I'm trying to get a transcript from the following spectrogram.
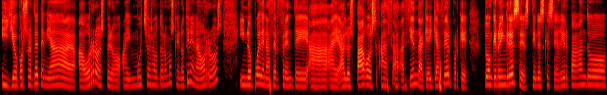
y yo por suerte tenía ahorros, pero hay muchos autónomos que no tienen ahorros y no pueden hacer frente a, los pagos a, Hacienda que hay que hacer, porque tú aunque no ingreses, tienes que seguir pagando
